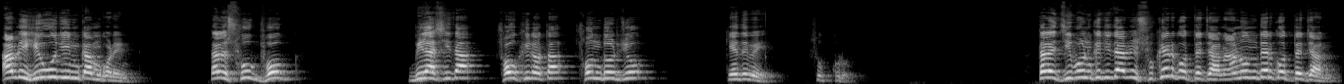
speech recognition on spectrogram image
আপনি হিউজ ইনকাম করেন। তাহলে সুখ, ভোগ, বিলাসিতা, শৌখিনতা, সৌন্দর্য কে দেবে? শুক্র। তাহলে জীবনকে যদি আপনি সুখের করতে চান, আনন্দের করতে চান,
